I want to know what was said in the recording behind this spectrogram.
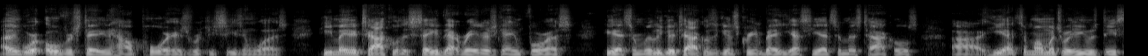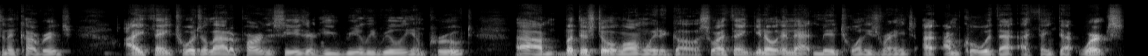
I think we're overstating how poor his rookie season was. He made a tackle that saved that Raiders game for us. He had some really good tackles against Green Bay. Yes, he had some missed tackles. Uh, he had some moments where he was decent in coverage. I think towards the latter part of the season, he really, really improved. Um, but there's still a long way to go. So I think, you know, in that mid 20s range, I, I'm cool with that. I think that works.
